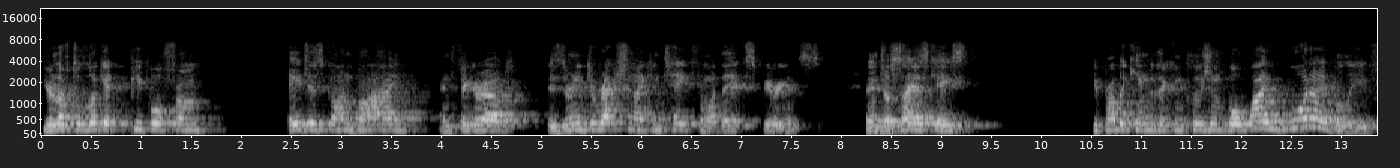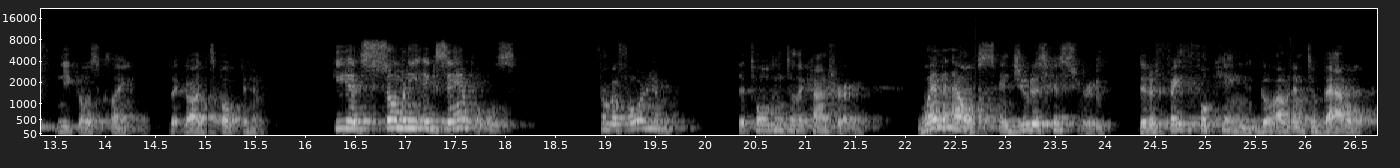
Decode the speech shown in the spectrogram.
You're left to look at people from ages gone by and figure out is there any direction I can take from what they experienced? And in Josiah's case, he probably came to the conclusion well, why would I believe Necho's claim that God spoke to him? He had so many examples from before him that told him to the contrary. When else in Judah's history did a faithful king go out into battle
